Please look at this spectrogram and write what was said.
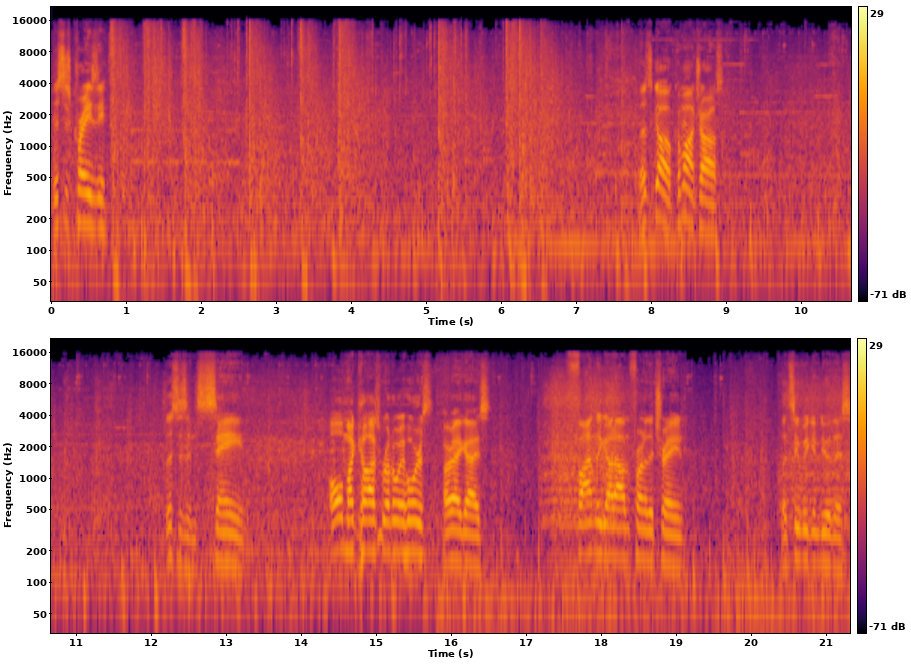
This is crazy. Let's go. Come on, Charles. This is insane. Oh my gosh, runaway horse. All right, guys. Finally got out in front of the train. Let's see if we can do this.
